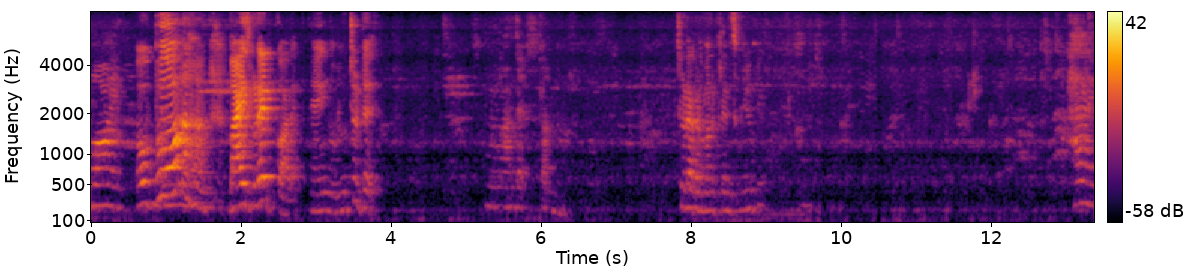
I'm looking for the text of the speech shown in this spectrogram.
బాయ్ ఒబ్బో బాయ్స్ కూడా పెట్టుకోవాలి. ఏం మంచి ఉంటుంది చూడు అక్కడ మన ఫ్రెండ్స్ చూపి. హాయ్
